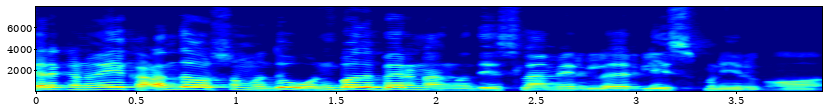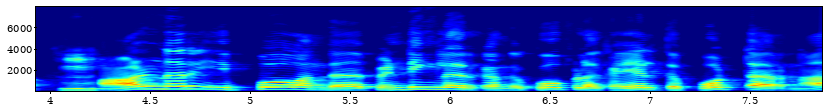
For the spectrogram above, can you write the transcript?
ஏற்கனவே கடந்த வருஷம் வந்து ஒன்பது பேர் நாங்க வந்து இஸ்லாமியர்களை ரிலீஸ் பண்ணியிருக்கோம். ஆளுநர் இப்போ அந்த பெண்டிங்ல இருக்க அந்த கோப்புல கையெழுத்து போட்டாருன்னா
